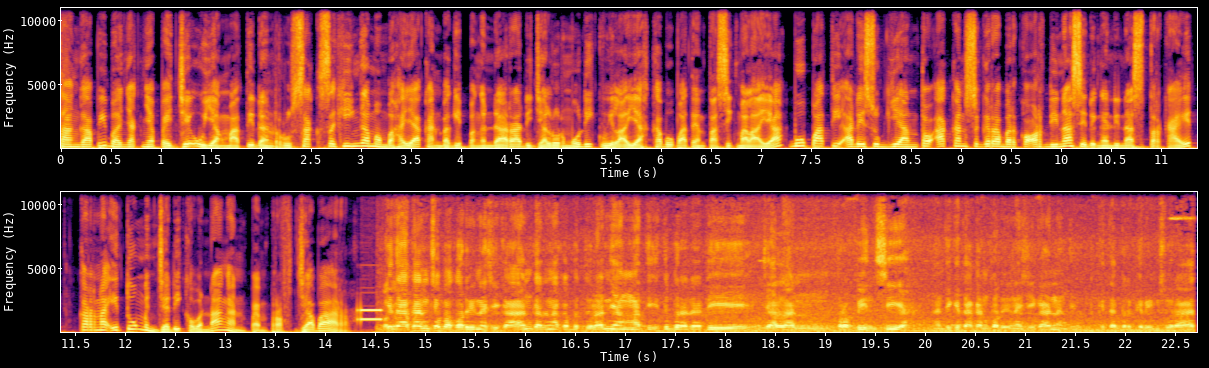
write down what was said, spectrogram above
Tanggapi banyaknya PJU yang mati dan rusak sehingga membahayakan bagi pengendara di jalur mudik wilayah Kabupaten Tasikmalaya, Bupati Ade Sugianto akan segera berkoordinasi dengan dinas terkait karena itu menjadi kewenangan Pemprov Jabar. Kita akan coba koordinasikan karena kebetulan yang mati itu berada di jalan provinsi ya. Nanti kita akan koordinasikan, nanti kita berkirim surat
